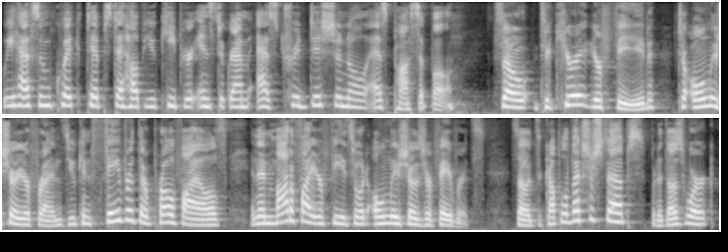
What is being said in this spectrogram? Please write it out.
we have some quick tips to help you keep your Instagram as traditional as possible. So to curate your feed to only show your friends, you can favorite their profiles and then modify your feed so it only shows your favorites. So it's a couple of extra steps, but it does work.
